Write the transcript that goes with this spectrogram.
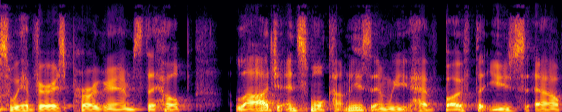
So we have various programs that help large and small companies, and we have both that use our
